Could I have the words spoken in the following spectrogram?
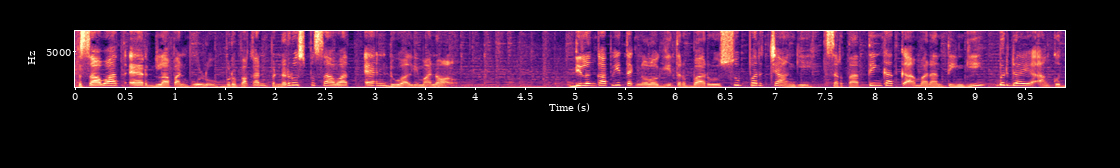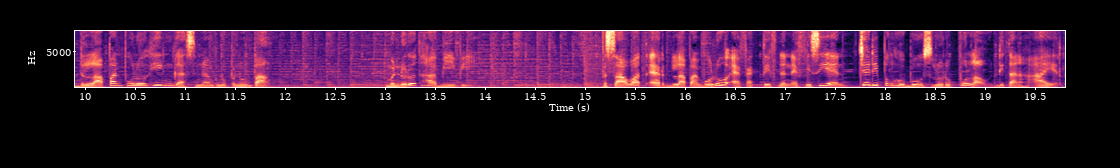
Pesawat R-80 merupakan penerus pesawat N250. Dilengkapi teknologi terbaru super canggih serta tingkat keamanan tinggi berdaya angkut 80 hingga 90 penumpang. Menurut Habibie, pesawat R-80 efektif dan efisien jadi penghubung seluruh pulau di tanah air.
